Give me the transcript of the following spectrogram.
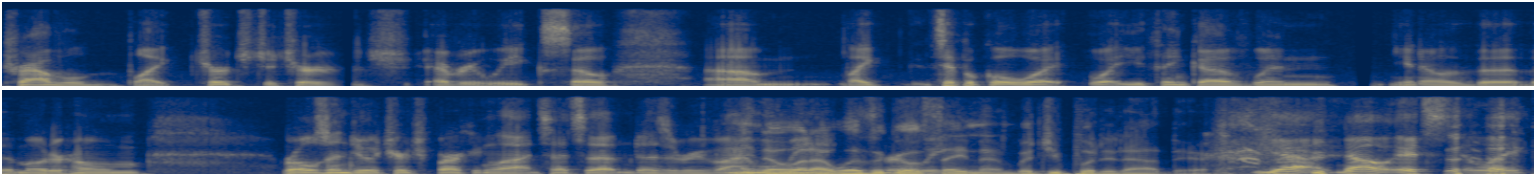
traveled like church to church every week. So um, like typical what what you think of when you know the the motorhome rolls into a church parking lot and sets up and does a revival. you know what? I wasn't gonna say nothing, but you put it out there. Yeah, no, it's like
